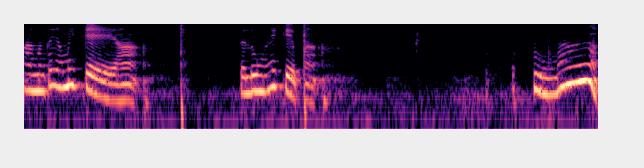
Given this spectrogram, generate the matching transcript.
อันมันก็ยังไม่แก่อะ แต่ลุงให้เก็บอะ สูงมาก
